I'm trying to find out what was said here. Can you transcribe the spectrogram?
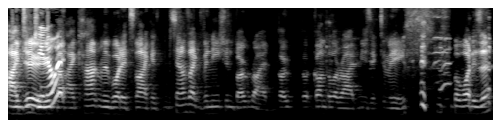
I do, Do you know but it? I can't remember what it's like. It sounds like Venetian boat ride, boat, boat gondola ride music to me. but what is it?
